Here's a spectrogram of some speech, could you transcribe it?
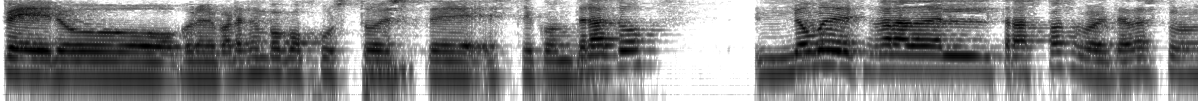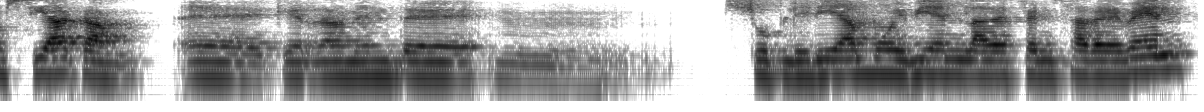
pero, pero me parece un poco justo este, este contrato. No me desagrada el traspaso porque te haces con un Siakam eh, que realmente mm, supliría muy bien la defensa de Ben.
